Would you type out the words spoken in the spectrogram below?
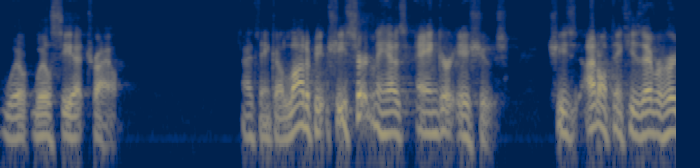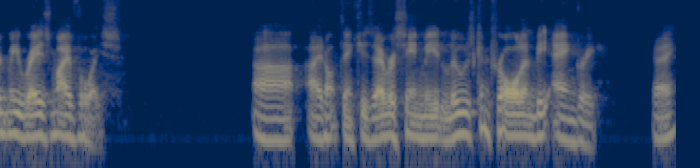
We'll, we'll see at trial. I think a lot of people, she certainly has anger issues. She's, I don't think she's ever heard me raise my voice. Uh, I don't think she's ever seen me lose control and be angry. Okay.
